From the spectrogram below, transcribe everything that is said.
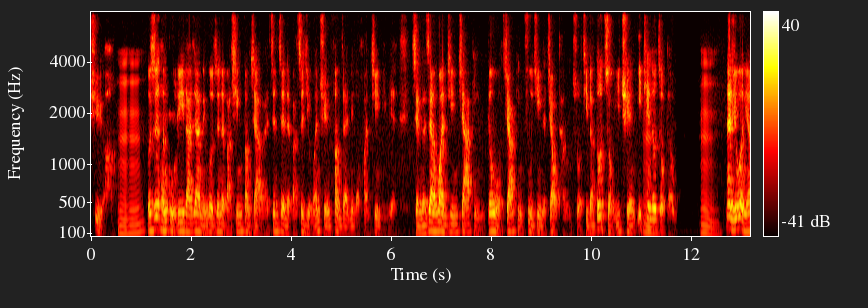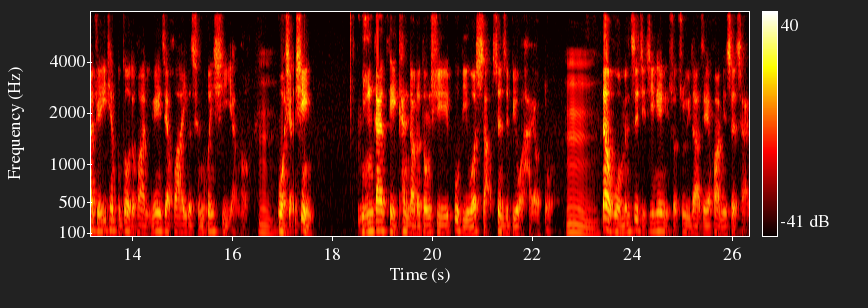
去啊。嗯哼，我是很鼓励大家能够真的把心放下来，真正的把自己完全放在那个环境里面，整个这样万金家坪跟我家坪附近的教堂所提到都走一圈，一天都走得完。嗯，那如果你要觉得一天不够的话，你愿意再花一个晨昏夕阳哦。嗯，我相信你应该可以看到的东西不比我少，甚至比我还要多。嗯，那我们自己今天你所注意到这些画面色彩，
